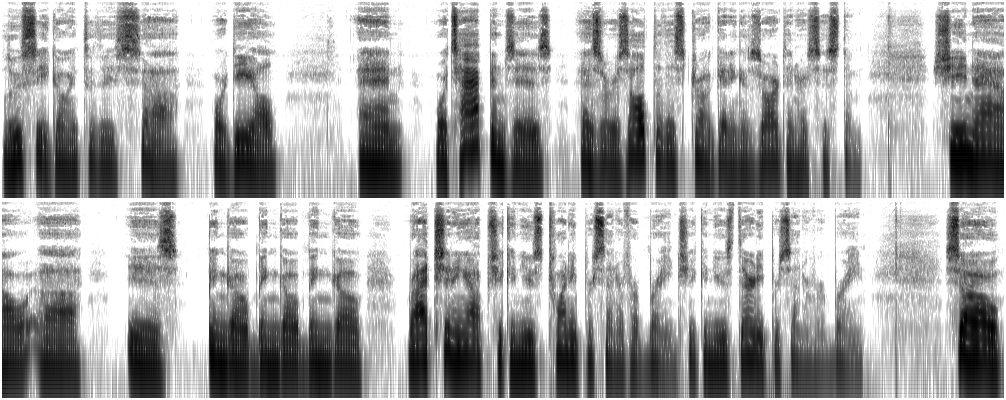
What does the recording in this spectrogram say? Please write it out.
Lucy going through this uh, ordeal. And what happens is, as a result of this drug getting absorbed in her system, she now uh, is bingo, bingo, bingo, ratcheting up. She can use 20% of her brain. She can use 30% of her brain. So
